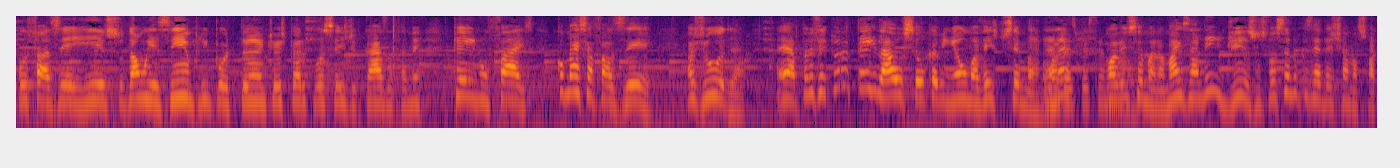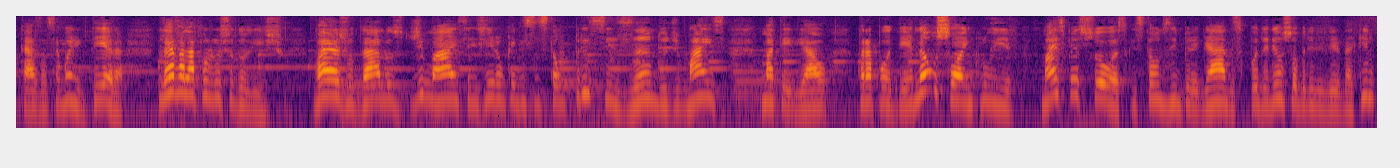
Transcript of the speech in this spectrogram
por fazer isso, dar um exemplo importante. Eu espero que vocês de casa também, quem não faz, comece a fazer, ajuda. É, a prefeitura tem lá o seu caminhão uma vez por semana, Uma né? vez por semana. Uma vez por semana. Mas além disso, se você não quiser deixar na sua casa a semana inteira, leva lá para o luxo do lixo. Vai ajudá-los demais. Vocês viram que eles estão precisando de mais material para poder não só incluir mais pessoas que estão desempregadas, que poderiam sobreviver daquilo,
